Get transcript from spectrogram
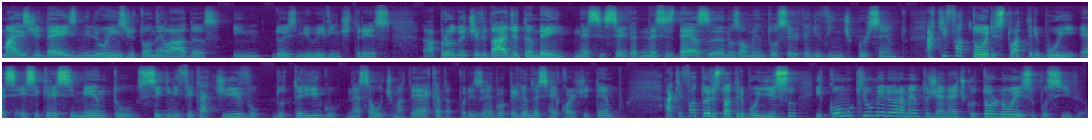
mais de 10 milhões de toneladas em 2023. A produtividade também, nesse, cerca, nesses 10 anos, aumentou cerca de 20%. A que fatores tu atribui esse crescimento significativo do trigo nessa última década, por exemplo, pegando esse recorte de tempo? A que fatores tu atribui isso e como que o melhoramento genético tornou isso possível?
